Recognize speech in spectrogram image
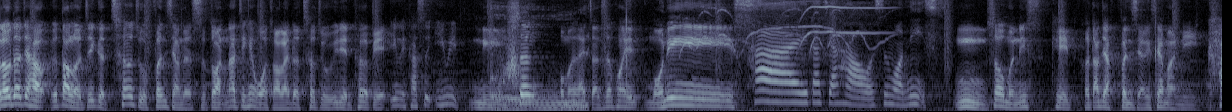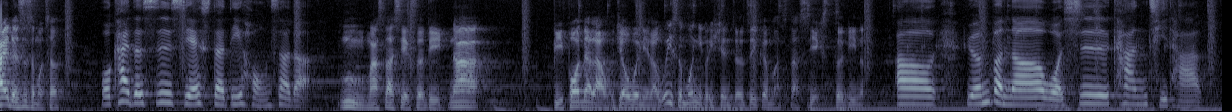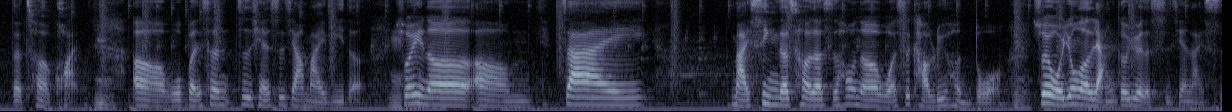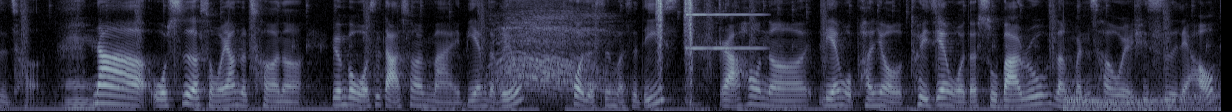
Hello，大家好，又到了这个车主分享的时段。那今天我找来的车主有点特别，因为她是一位女生。我们来掌声欢迎 Monis。嗨，大家好，我是 Monis。嗯，所以 Monis 可以和大家分享一下吗？你开的是什么车？我开的是 CX 的 D 红色的。嗯，Mazda CX 的 D。那 Before that 啦，我就要问你了，为什么你会选择这个 Mazda CX-30 呢？呃，原本呢，我是看其他的车款，嗯，呃，我本身之前是加 MyV 的，所以呢，嗯，在买新的车的时候呢，我是考虑很多，嗯，所以我用了两个月的时间来试车。嗯，那我试了什么样的车呢？原本我是打算买 BMW 或者是 Mercedes。然后呢，连我朋友推荐我的 Subaru 冷门车我也去试了，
